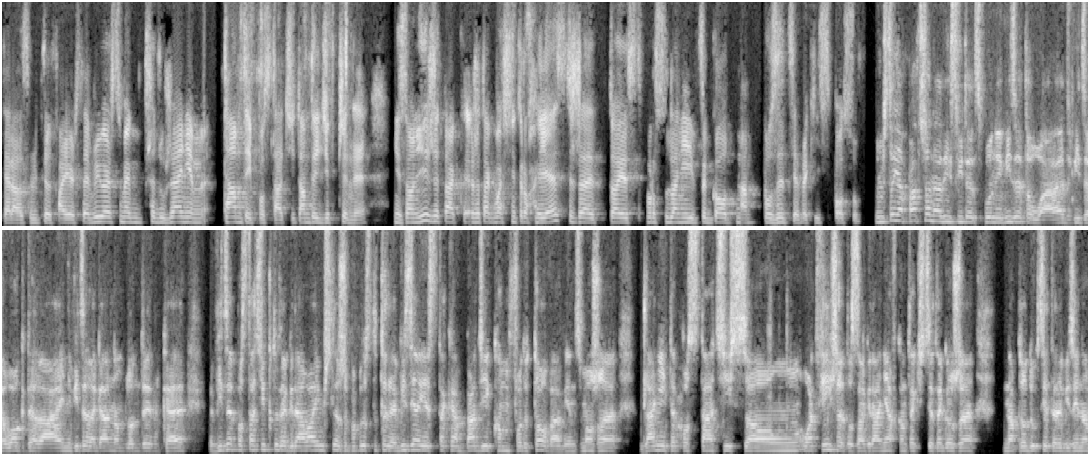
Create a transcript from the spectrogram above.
teraz Little Fires Everywhere są jakby przedłużeniem tamtej postaci, tamtej dziewczyny. Nie sądzisz, że tak, że tak właśnie trochę jest, że to jest po prostu dla niej wygodna pozycja w jakiś sposób? Wiesz co, ja patrzę na Reese Witherspoon i widzę to Wild, widzę Walk the Line, widzę legalną blondynkę, widzę postaci, które grała i myślę, że po prostu telewizja jest taka bardziej komfortowa, więc może dla niej te postaci są łatwiejsze do zagrania w kontekście tego, że na produkcję telewizyjną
